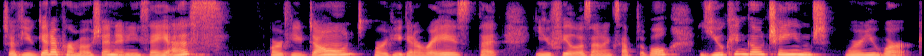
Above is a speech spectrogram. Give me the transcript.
So if you get a promotion and you say yes, or if you don't, or if you get a raise that you feel is unacceptable, you can go change where you work.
